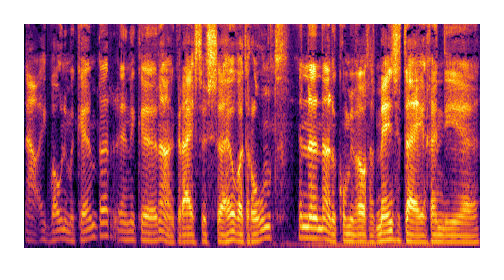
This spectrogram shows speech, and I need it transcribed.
Nou, ik woon in mijn camper en ik, nou, ik reis dus heel wat rond. En nou, dan kom je wel wat mensen tegen en die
